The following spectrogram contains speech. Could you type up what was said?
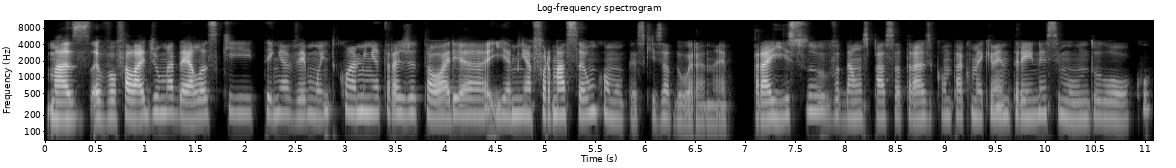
Mas eu vou falar de uma delas que tem a ver muito com a minha trajetória e a minha formação como pesquisadora, né? Para isso, vou dar uns passos atrás e contar como é que eu entrei nesse mundo louco,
